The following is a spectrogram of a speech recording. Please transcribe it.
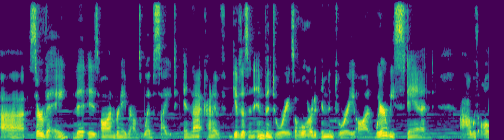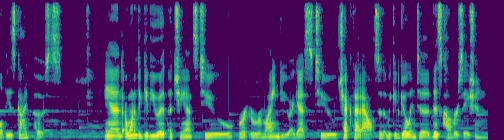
uh, survey that is on Brene Brown's website. And that kind of gives us an inventory, it's a wholehearted inventory on where we stand uh, with all of these guideposts. And I wanted to give you a, a chance to re- remind you, I guess, to check that out so that we could go into this conversation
